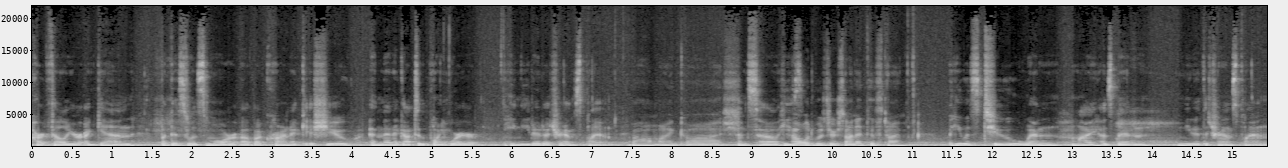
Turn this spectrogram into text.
heart failure again, but this was more of a chronic issue. And then it got to the point where he needed a transplant. Oh my gosh. And so he's, How old was your son at this time? he was two when my husband needed the transplant.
